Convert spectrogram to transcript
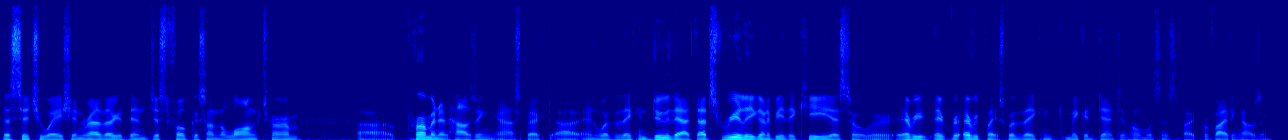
the situation rather than just focus on the long-term. Uh, permanent housing aspect, uh, and whether they can do that, that's really going to be the key as to uh, every every place whether they can make a dent in homelessness by providing housing.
